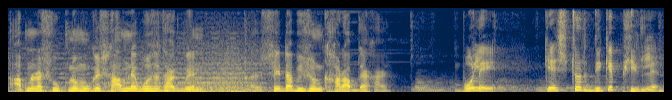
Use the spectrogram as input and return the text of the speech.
আপনারা শুকনো মুখে সামনে বসে থাকবেন সেটা ভীষণ খারাপ দেখায়। বলে কেষ্টর দিকে ফিরলেন।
